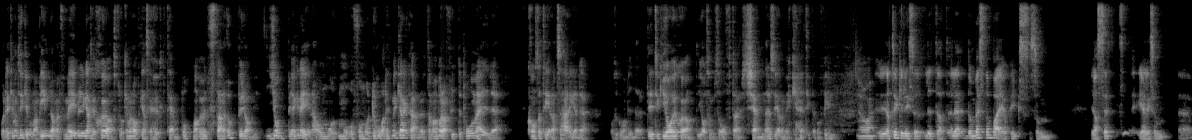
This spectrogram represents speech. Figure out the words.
Och det kan man tycka vad man vill om, men för mig blir det ganska skönt för då kan man ha ett ganska högt tempo. Man behöver inte stanna upp i de jobbiga grejerna och, må, må, och få må dåligt med karaktärerna utan man bara flyter på med i det, konstaterar att så här är det och så går man vidare. Det tycker jag är skönt, jag som så ofta känner så jävla mycket när jag tittar på film. Ja, jag tycker liksom lite att, eller de bästa biopics som jag har sett är liksom eh,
